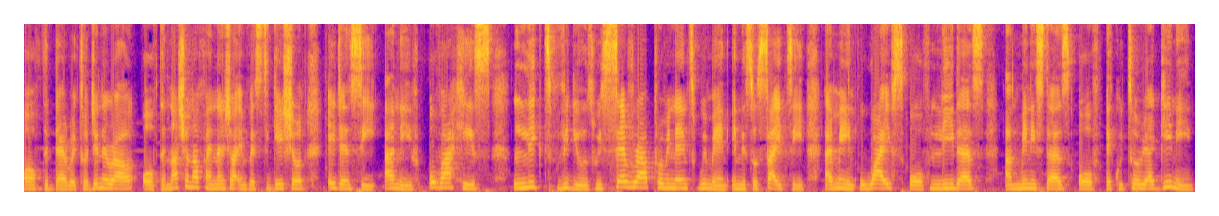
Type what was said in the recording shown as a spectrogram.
of the Director General of the National Financial Investigation Agency, ANIF, over his leaked videos with several prominent women in the society, I mean, wives of leaders and ministers of Equatorial Guinea.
